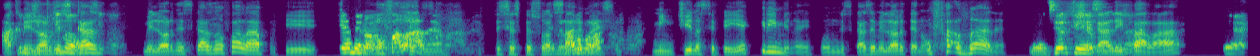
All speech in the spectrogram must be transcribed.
Acredito melhor nesse não. Caso, melhor nesse caso não falar, porque. É melhor não falar, né? Não sei se as pessoas é sabem, mas mentir na CPI é crime, né? Então, nesse caso, é melhor até não falar, né? Com certeza. Chegar ali né? e falar. É,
